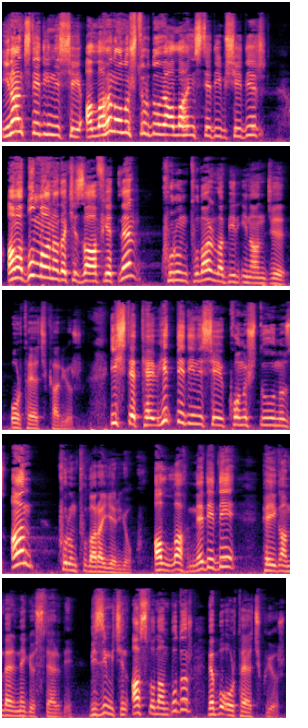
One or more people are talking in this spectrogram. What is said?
İnanç dediğiniz şey Allah'ın oluşturduğu ve Allah'ın istediği bir şeydir. Ama bu manadaki zafiyetler kuruntularla bir inancı ortaya çıkarıyor. İşte tevhid dediğiniz şeyi konuştuğunuz an kuruntulara yer yok. Allah ne dedi peygamber ne gösterdi. Bizim için asıl olan budur ve bu ortaya çıkıyor.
